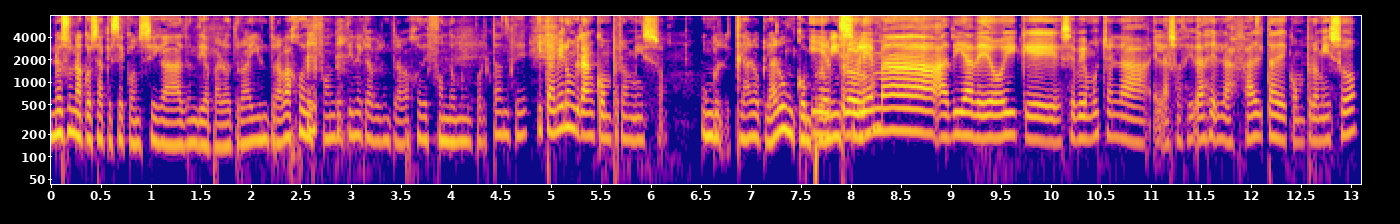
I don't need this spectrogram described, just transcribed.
No es una cosa que se consiga de un día para otro. Hay un trabajo de fondo, tiene que haber un trabajo de fondo muy importante. Y también un gran compromiso. Un claro, claro, un Y el compromiso. problema a día de hoy que se ve mucho en la, en la sociedad es la falta de compromiso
